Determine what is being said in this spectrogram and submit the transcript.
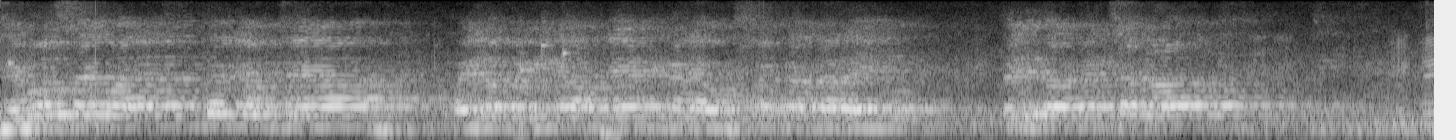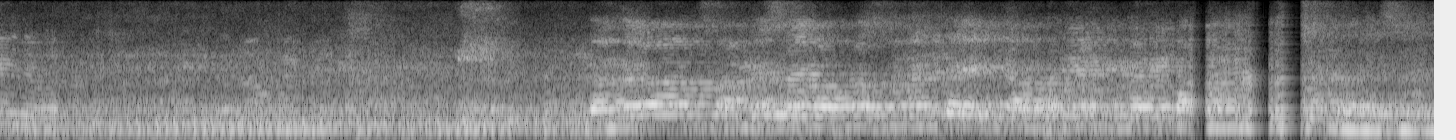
हिरोसाहेब आल्यानंतर आमच्या या पहिल्या बहिणी आपल्या ठिकाणी औषध करणार आहे तरी दरम्यानच्या काळात गंगाराम स्वामी साहेब आपणास विनंती आहे की आपण या ठिकाणी मार्गदर्शन करायचं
